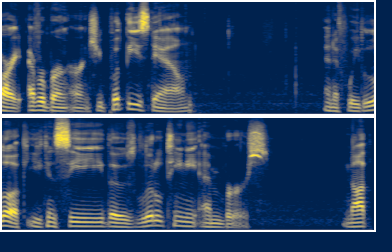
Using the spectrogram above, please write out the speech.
Alright, Everburn Urns. You put these down, and if we look, you can see those little teeny embers. Not,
